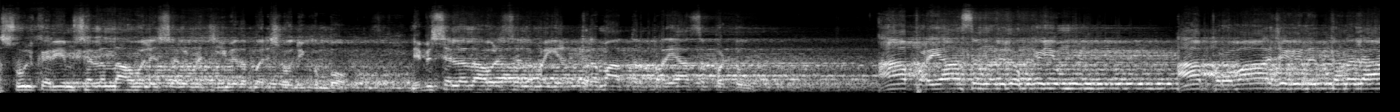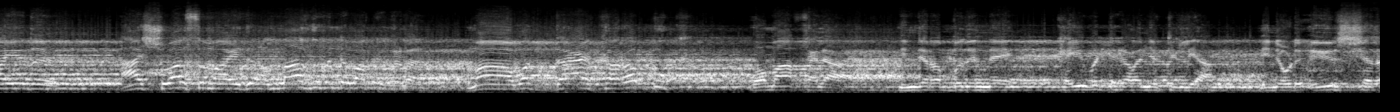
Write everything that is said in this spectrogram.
റസൂൽ കരീം സല്ലാഹു അലൈഹി വസല്ലമയുടെ ജീവിതം പരിശോധിക്കുമ്പോൾ നബി സല്ലാഹു അലൈഹി സ്വലമ എത്രമാത്രം പ്രയാസപ്പെട്ടു. ആ പ്രയാസങ്ങളിലൊക്കെയും ആ പ്രവാചകന് തണലായത് ആശ്വാസമായത് അള്ളാഹുവിന്റെ വാക്കുകൾ മാ വദ്ദഅക റബ്ബുക് വമാ ഖല. നിന്റെ റബ്ബ് നിന്നെ കൈവിട്ട് കളഞ്ഞിട്ടില്ല. നിന്നോട് ഈർഷ്യത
